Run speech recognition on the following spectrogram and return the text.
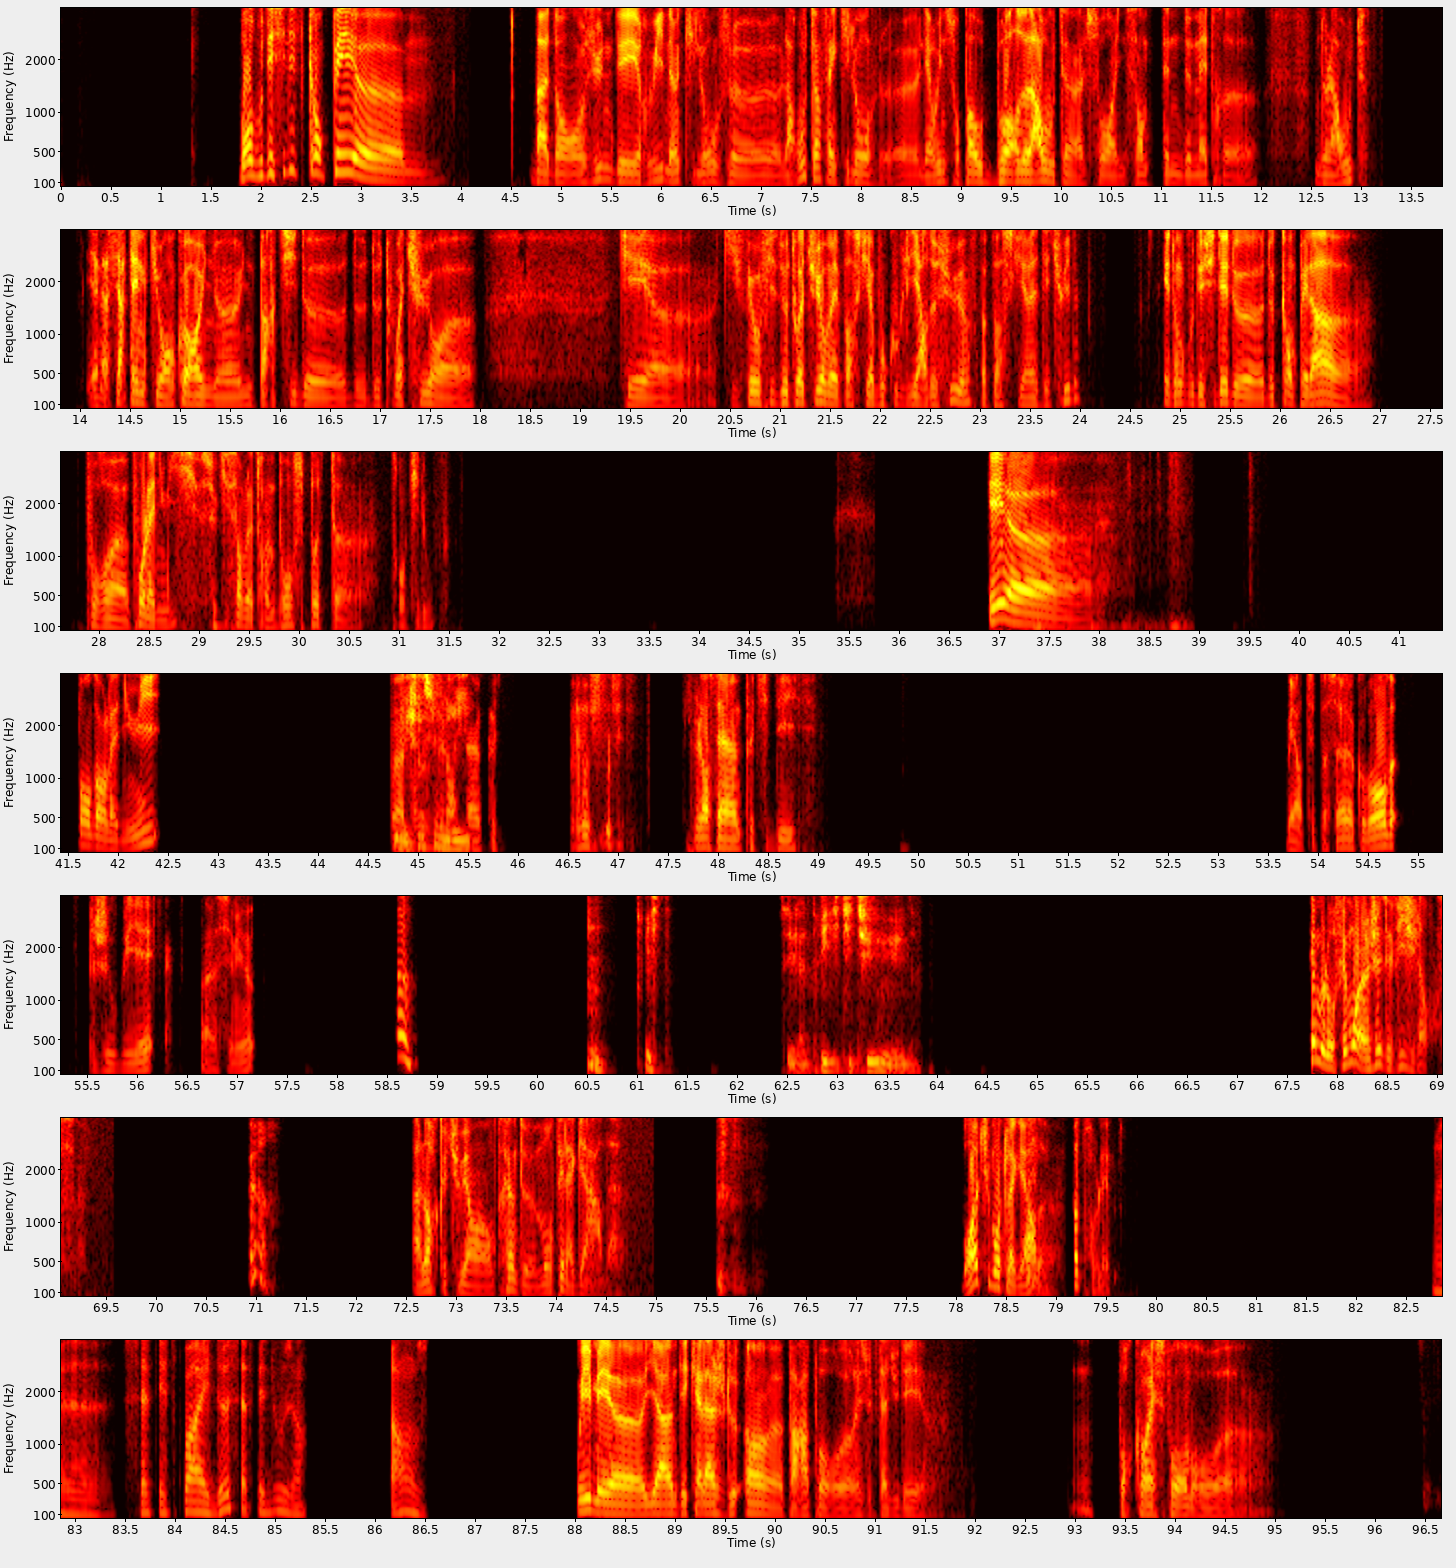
Bon, vous décidez de camper euh, bah, dans une des ruines hein, qui longent euh, la route. hein, Enfin, qui longent. euh, les ruines ne sont pas au bord de la route. hein, elles sont à une centaine de mètres de la route. Il y en a certaines qui ont encore une, une partie de, de- de toiture qui, est, qui fait office de toiture, mais parce qu'il y a beaucoup de lierre dessus, pas parce qu'il reste des tuiles. Et donc, vous décidez de, de camper là. euh, pour, euh, pour la nuit, ce qui semble être un bon spot euh, tranquillou. Et euh, pendant la nuit, Les Attends, chats je, vais lancer un petit... je vais lancer un petit dé. Merde, c'est pas ça la commande. J'ai oublié. Voilà, c'est mieux. Triste. C'est la tristitude. Tremolo, fais-moi un jeu de vigilance. Alors que tu es en train de monter la garde. Bon, tu montes la garde, pas de problème. Euh, 7 et 3 et 2, ça fait 12. Hein. Pas 11. Oui, mais euh, il y a un décalage de 1 euh, par rapport au résultat du dé. euh, Mm. Pour correspondre au.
